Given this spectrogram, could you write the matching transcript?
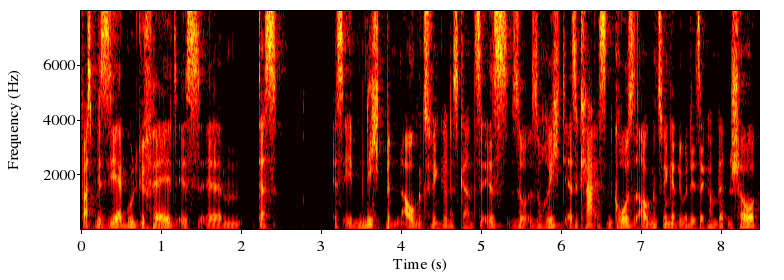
was mir sehr gut gefällt, ist, ähm, dass es eben nicht mit einem Augenzwinkern das Ganze ist, so, so richtig, also klar, ist ein großes Augenzwinkern über dieser kompletten Show,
